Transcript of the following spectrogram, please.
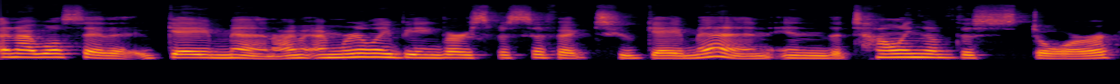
and I will say that gay men, I'm, I'm really being very specific to gay men in the telling of the store.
